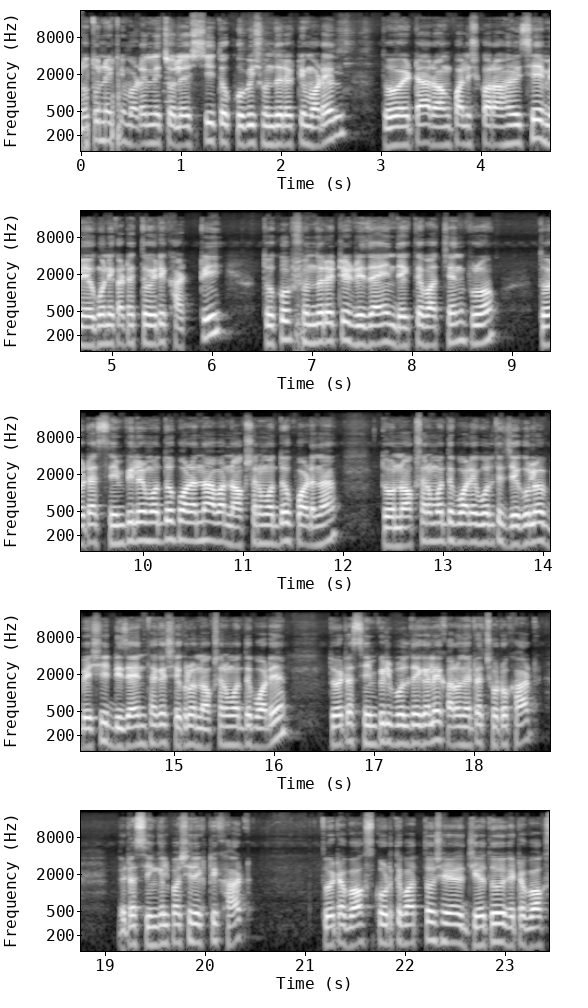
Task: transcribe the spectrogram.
নতুন একটি মডেল নিয়ে চলে এসেছি। তো খুবই সুন্দর একটি মডেল তো এটা রং পালিশ করা হয়েছে, মেহগনি কাঠের তৈরি খাটটি। তো খুব সুন্দর একটি ডিজাইন দেখতে পাচ্ছেন পুরো। তো এটা সিম্পলের মধ্যেও পড়ে না, আবার নকশার মধ্যেও পড়ে না। তো নকশার মধ্যে পড়ে বলতে যেগুলো বেশি ডিজাইন থাকে সেগুলো নকশার মধ্যে পড়ে। তো এটা সিম্পল বলতে গেলে, কারণ এটা ছোটো খাট, এটা সিঙ্গেল পাশের একটি খাট। তো এটা বক্স করতে পারতো সে, যেহেতু এটা বক্স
